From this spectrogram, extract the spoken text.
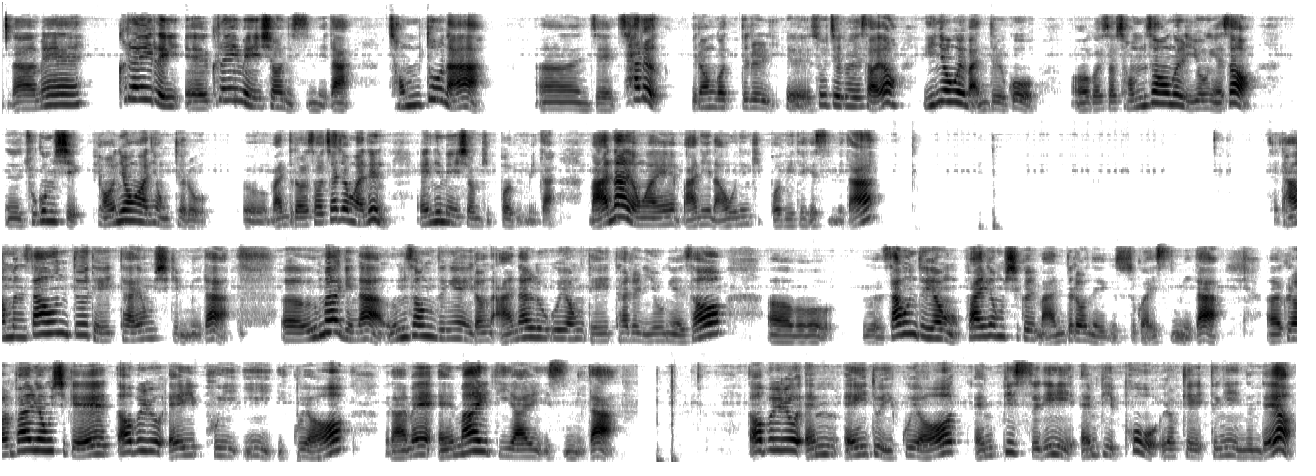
그 다음에 clay, claymation 있습니다. 점토나 어, 이제 찰흙 이런 것들을 예, 소재로 해서요 인형을 만들고 어, 그래서 점성을 이용해서 예, 조금씩 변형한 형태로 어, 만들어서 촬영하는 애니메이션 기법입니다. 만화 영화에 많이 나오는 기법이 되겠습니다. 자, 다음은 사운드 데이터 형식입니다. 어, 음악이나 음성 등의 이런 아날로그형 데이터를 이용해서 어, 뭐, 그 사운드형 파일 형식을 만들어낼 수가 있습니다. 어, 그런 파일 형식에 WAVE 있고요. 그 다음에 MIDI 있습니다. WMA도 있고요. MP3, MP4 이렇게 등이 있는데요.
